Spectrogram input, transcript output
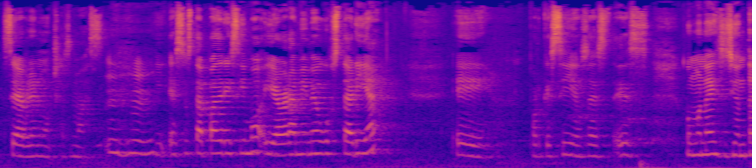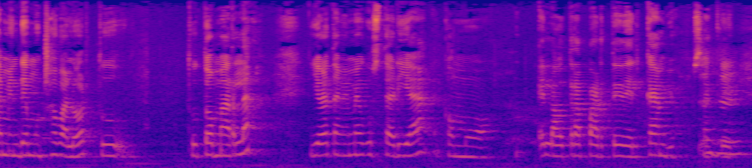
se abren muchas más. Y eso está padrísimo. Y ahora a mí me gustaría, eh, porque sí, o sea, es, como una decisión también de mucho valor, tú, tú tomarla. Y ahora también me gustaría como la otra parte del cambio. O sea, que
